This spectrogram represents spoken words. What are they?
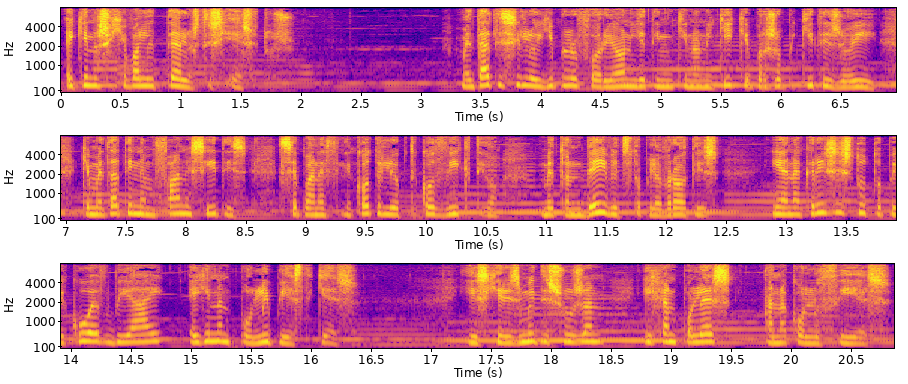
εκείνος είχε βάλει τέλος στη σχέση τους. Μετά τη συλλογή πληροφοριών για την κοινωνική και προσωπική της ζωή και μετά την εμφάνισή της σε πανεθνικό τηλεοπτικό δίκτυο με τον David στο πλευρό της, οι ανακρίσεις του τοπικού FBI έγιναν πολύ πιεστικές. Οι ισχυρισμοί της Σούζαν είχαν πολλές ανακολουθίες.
